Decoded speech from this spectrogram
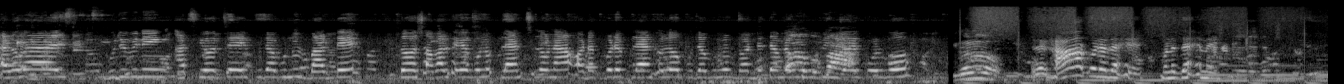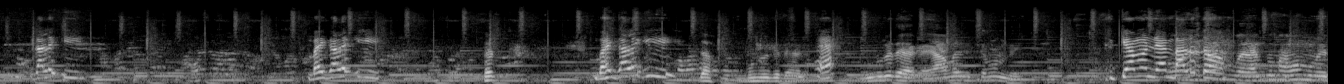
হ্যালো গাইস গুড ইভিনিং আজকে হচ্ছে এই পূজা বুনুর বার্থডে তো সকাল থেকে কোনো প্ল্যান ছিল না। হঠাৎ করে প্ল্যান হলো পূজা বুনুর বার্থডেতে আমরা খুব এনজয় করব। হা করে দেখে। মানে দেখে নাই। গালে কি? ভাই গালে কি? ভাই গালে কি? বুনুকে দেখা হ্যাঁ? বুনুকে দেখা আমার কেমন রে কেমন রে ভালো তো। আমি তো মামা মনে হয়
